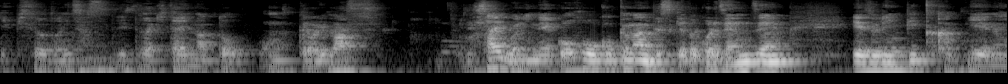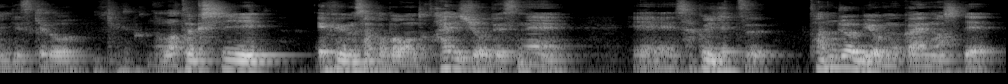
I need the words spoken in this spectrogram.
エピソードにさせていただきたいなと思っております。最後にねご報告なんですけどこれ全然エイズリンピック関係ないんですけど私 FM 酒場温度大賞ですね、えー、昨日誕生日を迎えまして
